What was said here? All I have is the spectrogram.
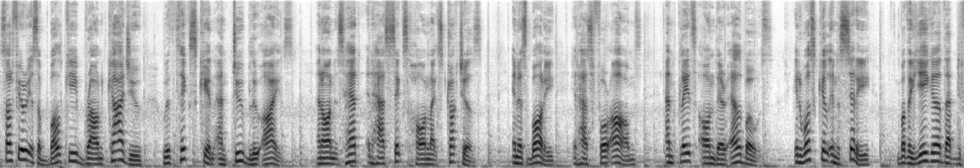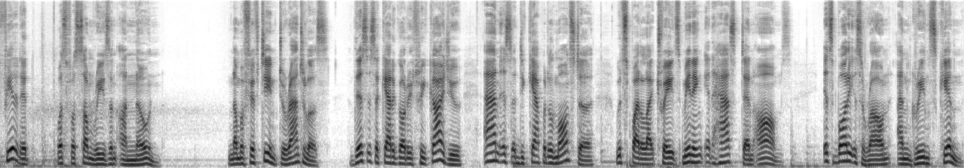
Sulfury is a bulky brown kaiju with thick skin and two blue eyes, and on its head it has six horn-like structures. In its body, it has four arms and plates on their elbows. It was killed in the city, but the Jaeger that defeated it was for some reason unknown. Number 15. Tarantulas This is a category 3 kaiju and is a decapitable monster with spider-like traits meaning it has 10 arms. Its body is round and green skin,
